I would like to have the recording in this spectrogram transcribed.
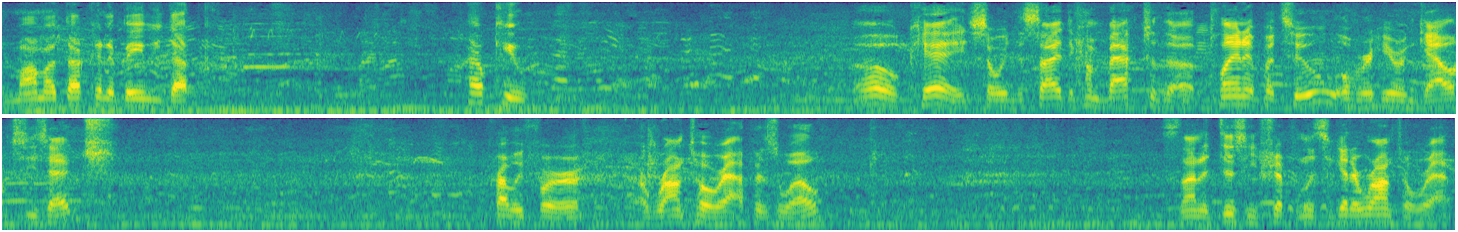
Mama duck and a baby duck. How cute. Okay, so we decided to come back to the Planet Batuu over here in Galaxy's Edge. Probably for a Ronto wrap as well. It's not a Disney trip unless you get a Ronto wrap.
